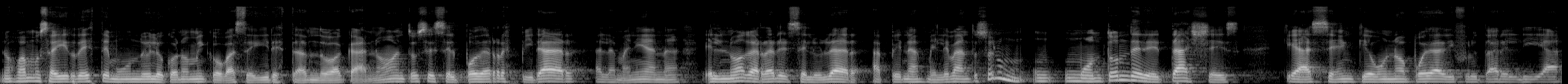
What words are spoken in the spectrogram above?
nos vamos a ir de este mundo y lo económico va a seguir estando acá, ¿no? Entonces el poder respirar a la mañana, el no agarrar el celular apenas me levanto, son un, un montón de detalles que hacen que uno pueda disfrutar el día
